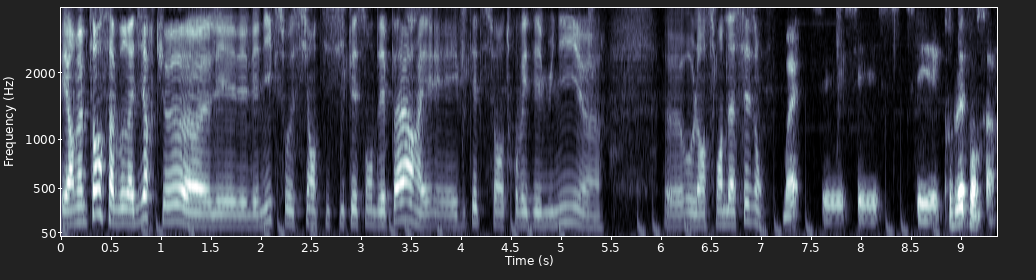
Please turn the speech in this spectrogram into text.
Et en même temps, ça voudrait dire que euh, les, les- Knicks ont aussi anticipé son départ et, et évité de se retrouver démunis euh, euh, au lancement de la saison. Ouais, c'est- complètement ça.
